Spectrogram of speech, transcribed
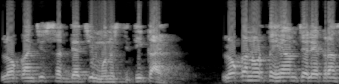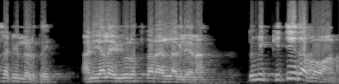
लोकांची सध्याची मनस्थिती काय? लोकांना वाटतं हे आमच्या लेकरांसाठी लढतंय आणि याला विरोध करायला लागले ना? तुम्ही किती दबाव आणा?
